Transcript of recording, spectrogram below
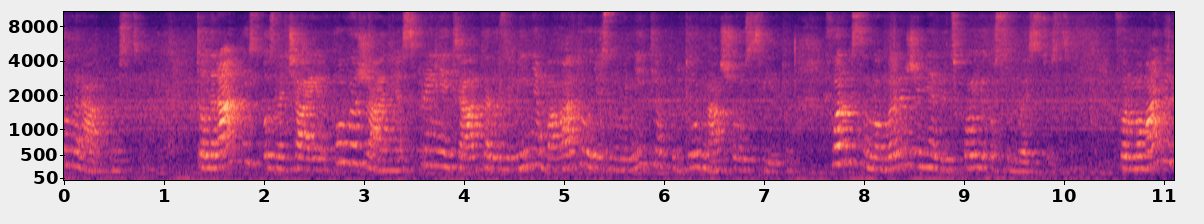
толерантності. Толерантність означає поважання, сприйняття та розуміння багатого різноманіття культур нашого світу, форм самовираження людської особистості. Формуванню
